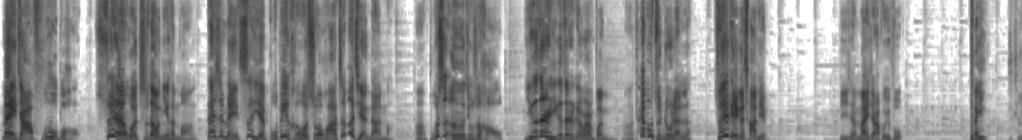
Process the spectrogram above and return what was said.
卖家服务不好。虽然我知道你很忙，但是每次也不必和我说话这么简单吧？啊，不是嗯就是好。一个字一个字搁往崩啊！太不尊重人了，所以给个差评。底下卖家回复：呸！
